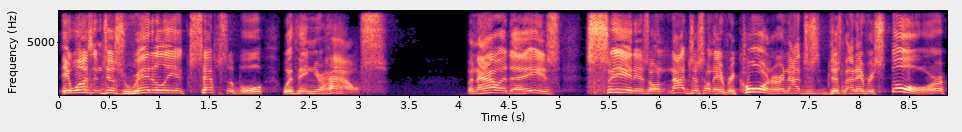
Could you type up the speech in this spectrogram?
It wasn't just readily accessible within your house. But nowadays, sin is on not just on every corner, not just, just about every store,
